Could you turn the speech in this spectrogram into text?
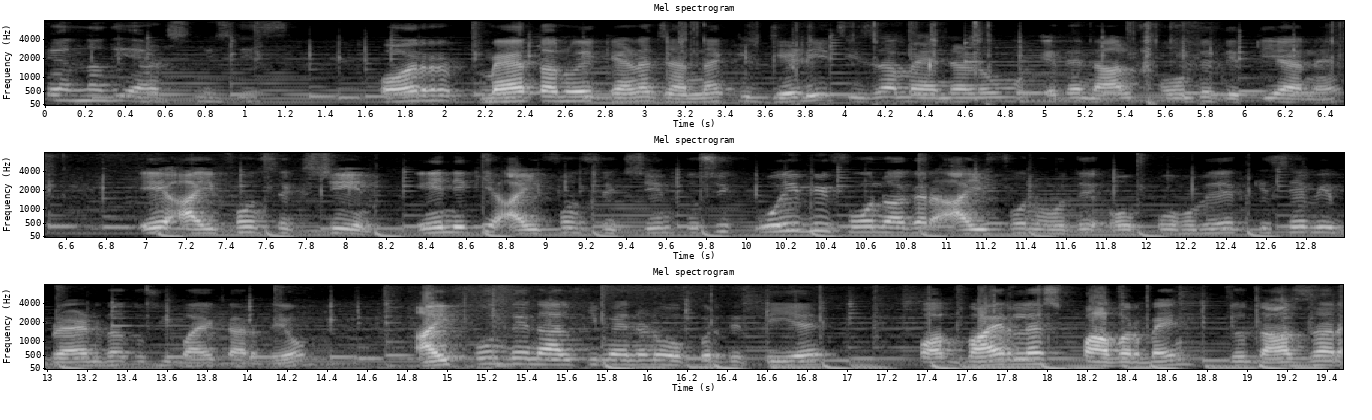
ਤੇ ਇਹਨਾਂ ਦੀ ਐਡਸ ਮਿਸ ਇਸ ਔਰ ਮੈਂ ਤੁਹਾਨੂੰ ਇਹ ਕਹਿਣਾ ਚਾਹੁੰਦਾ ਕਿ ਜਿਹੜੀ ਚੀਜ਼ਾਂ ਮੈਂ ਇਹਨਾਂ ਨੂੰ ਇਹਦੇ ਨਾਲ ਫੋਨ ਤੇ ਦਿੱਤੀਆਂ ਨੇ ਇਹ ਆਈਫੋਨ 16 ਇਹ ਨਹੀਂ ਕਿ ਆਈਫੋਨ 16 ਤੁਸੀਂ ਕੋਈ ਵੀ ਫੋਨ ਅਗਰ ਆਈਫੋਨ ਹੋਵੇ, Oppo ਹੋਵੇ ਕਿਸੇ ਵੀ ਬ੍ਰਾਂਡ ਦਾ ਤੁਸੀਂ ਬਾਏ ਕਰਦੇ ਹੋ ਆਈਫੋਨ ਦੇ ਨਾਲ ਕੀ ਮੈਂ ਇਹਨਾਂ ਨੂੰ ਆਫਰ ਦਿੱਤੀ ਹੈ? ਵਾਇਰਲੈਸ ਪਾਵਰ ਬੈਂਕ ਜੋ 10000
